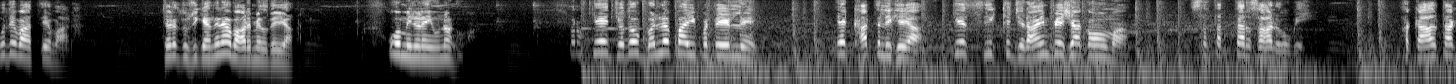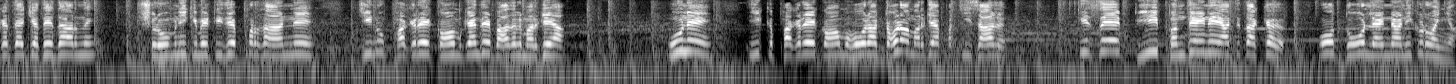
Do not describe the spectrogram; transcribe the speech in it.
ਉਹਦੇ ਵਾਸਤੇ ਅਵਾਰਡ ਜਿਹੜੇ ਤੁਸੀਂ ਕਹਿੰਦੇ ਨਾ ਅਵਾਰਡ ਮਿਲਦੇ ਆ, ਉਹ ਮਿਲਣੇ ਉਹਨਾਂ ਨੂੰ ਆ। ਕਿ ਜਦੋਂ ਵੱਲਭ ਭਾਈ ਪਟੇਲ ਨੇ ਇਹ ਖੱਤ ਲਿਖਿਆ ਕਿ ਸਿੱਖ ਜਰਾਇਮ ਪੇਸ਼ਾ ਕੌਮ ਆ 77 ਸਾਲ ਹੋ ਗਏ। ਅਕਾਲ ਤਖਤ ਦੇ ਜਥੇਦਾਰ ਨੇ ਸ਼੍ਰੋਮਣੀ ਕਮੇਟੀ ਦੇ ਪ੍ਰਧਾਨ ਨੇ ਜਿਹਨੂੰ ਫਕਰੇ ਕੌਮ ਕਹਿੰਦੇ ਬਾਦਲ ਮਰ ਗਿਆ। ਉਹਨੇ ਇੱਕ ਫਕਰੇ ਕੌਮ ਹੋਰ ਆ ਟੋੜਾ ਮਰ ਗਿਆ 25 ਸਾਲ। ਕਿਸੇ ਵੀ ਬੰਦੇ ਨੇ ਅੱਜ ਤੱਕ ਉਹ ਦੋ ਲਾਈਨਾਂ ਨਹੀਂ ਕਢਵਾਈਆਂ।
